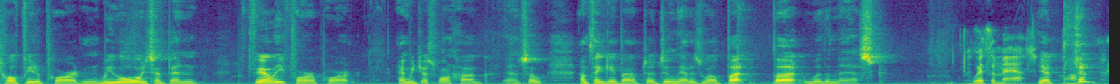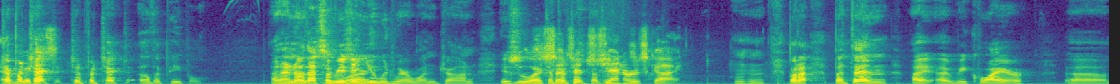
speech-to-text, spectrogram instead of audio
twelve feet apart, and we always have been fairly far apart, and we just won't hug. And so I'm thinking about uh, doing that as well, but but with a mask. With a mask. Yeah, to, to protect to protect other people. And I know that's the reason are- you would wear one, John. Is You are to such a protect other- generous guy. But I, but then I, I require. Uh,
